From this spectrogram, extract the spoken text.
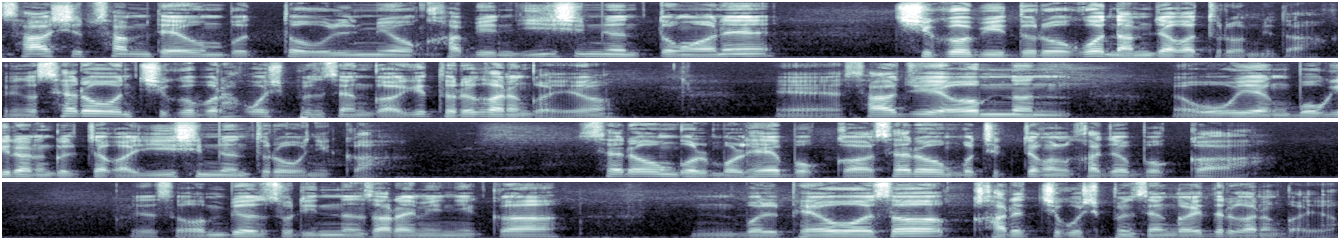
43 대운부터 을묘 갑인 20년 동안에 직업이 들어오고 남자가 들어옵니다. 그러니까 새로운 직업을 하고 싶은 생각이 들어가는 거예요. 예, 사주에 없는 오행 목이라는 글자가 20년 들어오니까 새로운 걸 뭘 해볼까, 새로운 거 직장을 가져볼까. 그래서 언변술 있는 사람이니까 음, 뭘 배워서 가르치고 싶은 생각이 들어가는 거예요.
